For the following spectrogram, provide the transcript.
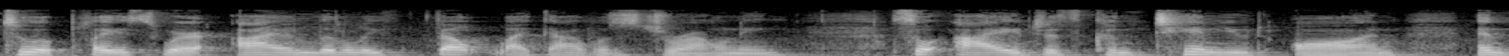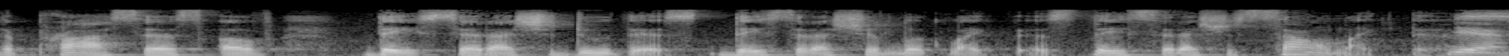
to a place where I literally felt like I was drowning. So I just continued on in the process of they said I should do this, they said I should look like this, they said I should sound like this. Yeah.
